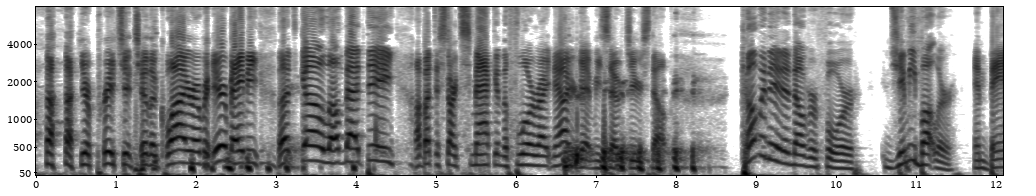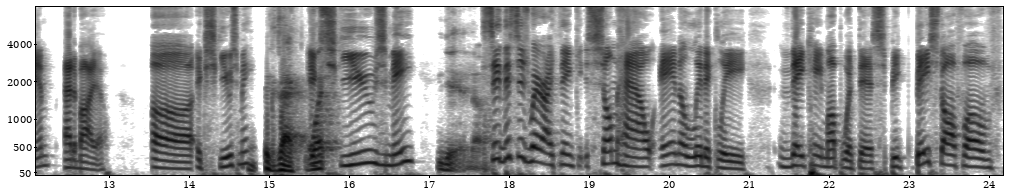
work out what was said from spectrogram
you're preaching to the choir over here, baby. Let's go. Love that D. I'm about to start smacking the floor right now. You're getting me so juiced up. Coming in at number four, Jimmy Butler and Bam Adebayo. Uh, excuse me. Exactly. What? Excuse me. Yeah. No. See, this is where I think somehow analytically they came up with this be- based off of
